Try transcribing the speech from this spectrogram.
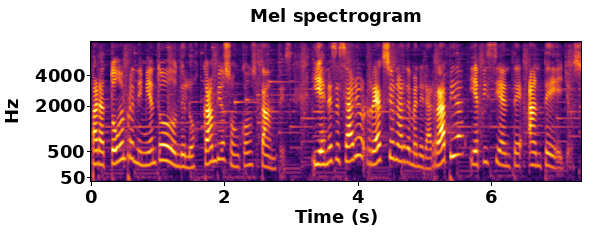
para todo emprendimiento donde los cambios son constantes y es necesario reaccionar de manera rápida y eficiente ante ellos.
